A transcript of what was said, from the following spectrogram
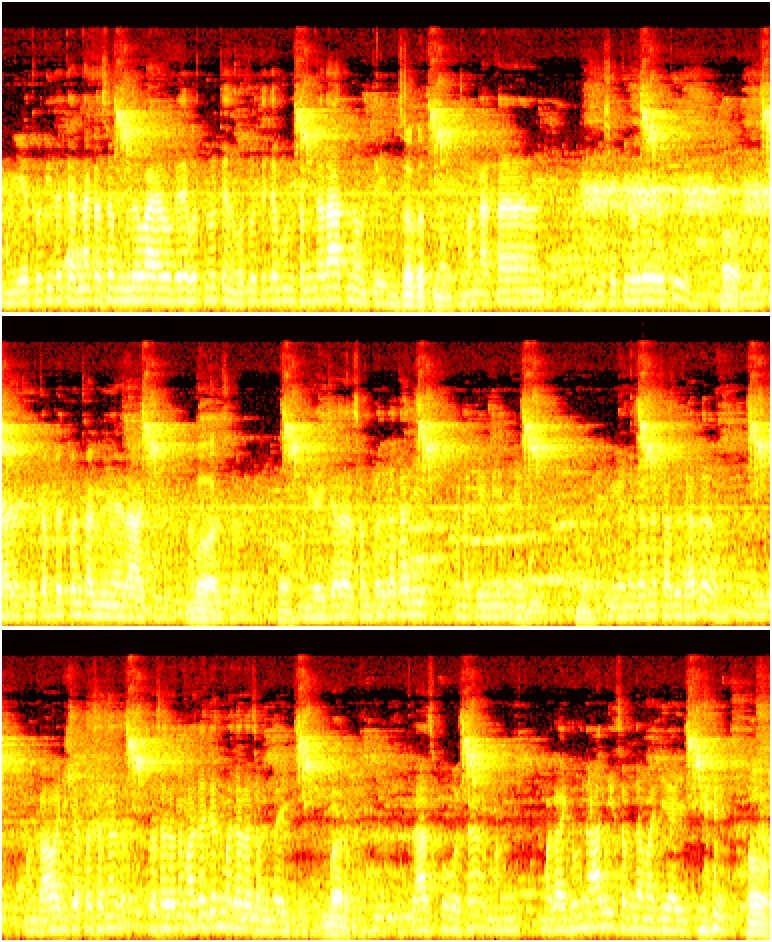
मग येत होती तर त्यांना कसं मुलं वाया वगैरे होत नव्हते ना होत होते तर मग समजा राहत नव्हते. जगत नव्हतं. मग आता घरी शेती वगैरे होती. हो. म्हणजे त्याला तिची तब्येत पण चांगली नाही राहायची. बरं. हो. मग यायच्या संपर्कात आली. कोणाची येणं हो. येणं जाणं चालू झालं. मग बाबाजीच्या प्रसादानं प्रसादानं माझा जन्म झाला समजा इथे. बरं. त्रास खूप होता. मग मला घेऊन आली समजा माझी आई. हो.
